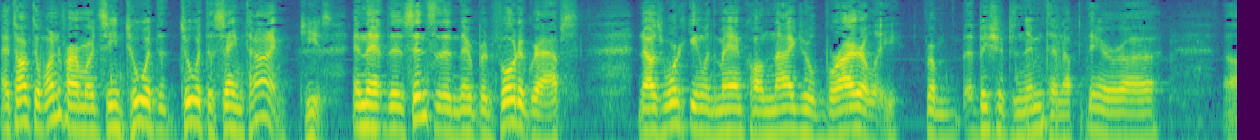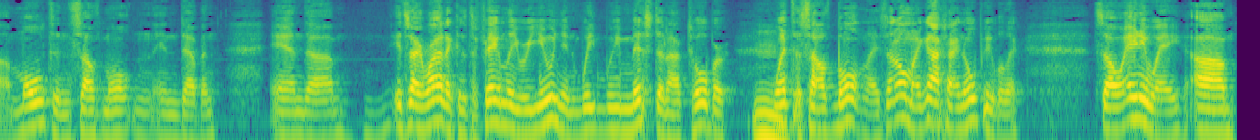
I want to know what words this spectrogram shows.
I talked to one farmer who'd seen two at the two at the same time, Jeez. and that the, since then there have been photographs. And I was working with a man called Nigel Brierley from Bishop's Nympton up near uh, uh, Molton, South Molton in Devon, And um, it's ironic because the family reunion we we missed in October Mm. went to South Molton. I said, "Oh my gosh, I know people there." So anyway, um,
